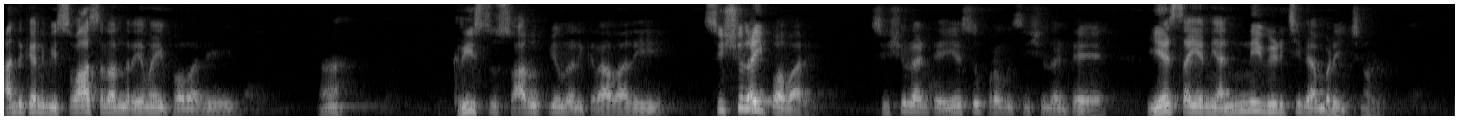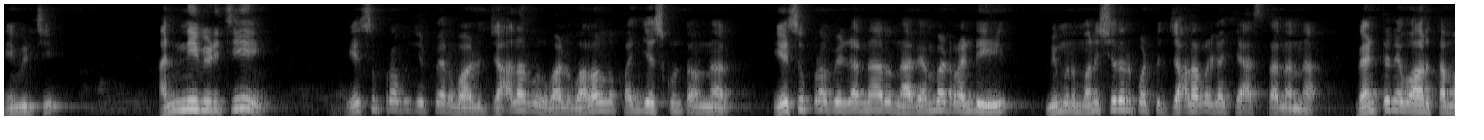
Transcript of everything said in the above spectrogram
అందుకని విశ్వాసులందరూ ఏమైపోవాలి? క్రీస్తు సారూప్యంలోనికి రావాలి. శిష్యులు అయిపోవాలి శిష్యులు అంటే యేసు ప్రభు శిష్యులు అంటే ఏసయ్యని అన్నీ విడిచి వెంబడించిన వాళ్ళు ఏం విడిచి? అన్నీ విడిచి యేసు ప్రభు చెప్పారు వాళ్ళు జాలరు వాళ్ళు వలల్లో పని చేసుకుంటూ ఉన్నారు. యేసు ప్రభు వెళ్ళన్నారు నా వెంబడి రండి. మిమ్మల్ని మనుషులను పట్టు జాలరగా చేస్తానన్నారు. వెంటనే వారు తమ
